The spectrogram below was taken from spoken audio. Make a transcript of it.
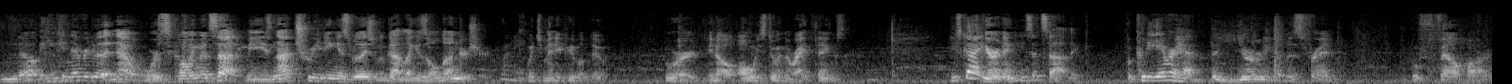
No, he can never do that. Now, we're calling that tzaddik. I mean, he's not treating his relationship with God like his old undershirt, Right. which many people do, who are, you know, always doing the right things. He's got yearning. He's at tzaddik. But could he ever have the yearning of his friend who fell hard?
